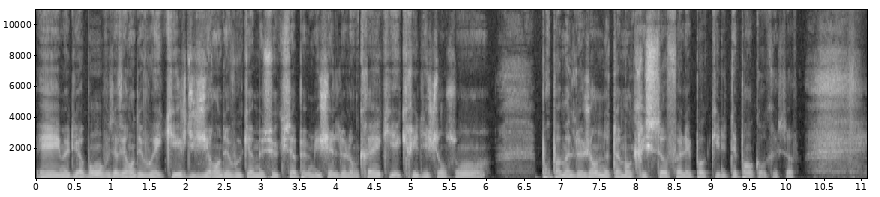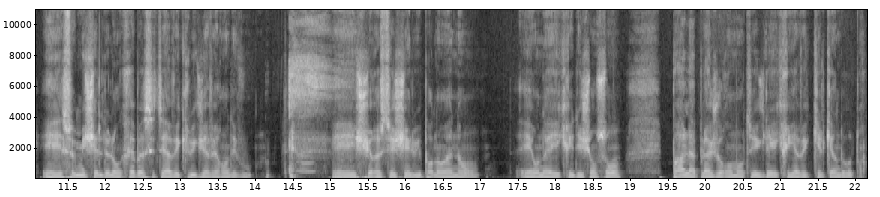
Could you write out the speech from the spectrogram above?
Et il me dit Ah bon, vous avez rendez-vous avec qui? Je dis J'ai rendez-vous avec un monsieur qui s'appelle Michel Delancret qui écrit des chansons pour pas mal de gens, notamment Christophe à l'époque, qui n'était pas encore Christophe. Et ce Michel Delancret, ben, c'était avec lui que j'avais rendez-vous. Et je suis resté chez lui pendant un an. Et on a écrit des chansons. Pas la plage romantique, je l'ai écrit avec quelqu'un d'autre.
